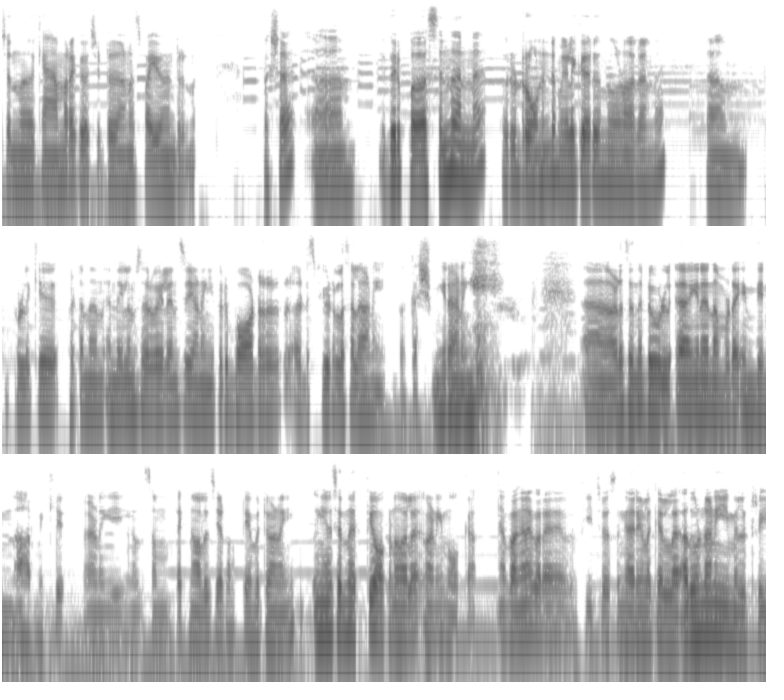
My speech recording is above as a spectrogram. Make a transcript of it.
ചെന്ന് ക്യാമറ ഒക്കെ വെച്ചിട്ട് ആണ് സ്പൈ ചെയ്തുകൊണ്ടിരുന്നത് പക്ഷേ ഇതൊരു പേഴ്സണ് തന്നെ ഒരു ഡ്രോണിന്റെ മേളിൽ കയറുന്ന പോണ പോലെ തന്നെ പുള്ളിക്ക് പെട്ടെന്ന് എന്തെങ്കിലും സർവൈലൻസ് ചെയ്യണമെങ്കിൽ ഇപ്പോൾ ഒരു ബോർഡർ ഡിസ്പ്യൂട്ട് ഉള്ള സ്ഥലമാണെങ്കിൽ ഇപ്പോൾ കശ്മീർ ആണെങ്കിൽ അവിടെ ചെന്നിട്ട് പുള്ളി ഇങ്ങനെ നമ്മുടെ ഇന്ത്യൻ ആർമിക്ക് വേണമെങ്കിൽ ഇങ്ങനത്തെ സം ടെക്നോളജി അഡോപ്റ്റ് ചെയ്യാൻ പറ്റുവാണെങ്കിൽ ഇങ്ങനെ ചെന്ന് എത്തി നോക്കണ പോലെ വേണമെങ്കിൽ നോക്കാം. അപ്പം അങ്ങനെ കുറേ ഫീച്ചേഴ്സും കാര്യങ്ങളൊക്കെ ഉള്ള അതുകൊണ്ടാണ് ഈ മിലിറ്ററി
